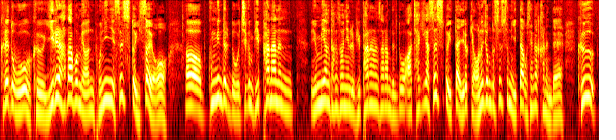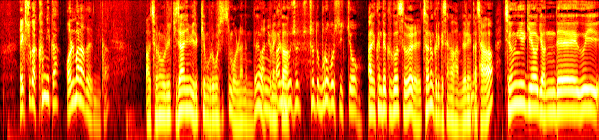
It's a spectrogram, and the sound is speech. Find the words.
그래도 그 일을 하다 보면 본인이 쓸 수도 있어요. 어 국민들도 지금 비판하는 윤미향 당선인을 비판하는 사람들도 아 자기가 쓸 수도 있다 이렇게 어느 정도 쓸 수는 있다고 생각하는데 그 액수가 큽니까? 얼마나 됩니까? 아, 저는 우리 기자님이 이렇게 물어보실지 몰랐는데요. 아니요, 그러니까 아니, 뭐 저, 저도 물어볼 수 있죠. 아니, 근데 그것을 저는 그렇게 생각합니다. 그러니까 음. 자, 정의기억연대의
